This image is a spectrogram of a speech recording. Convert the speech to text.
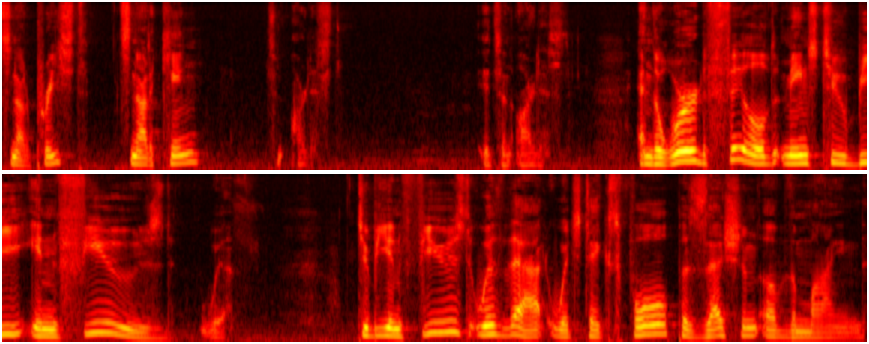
it's not a priest, it's not a king, it's an artist it's an artist. And the word filled means to be infused with. To be infused with that which takes full possession of the mind.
